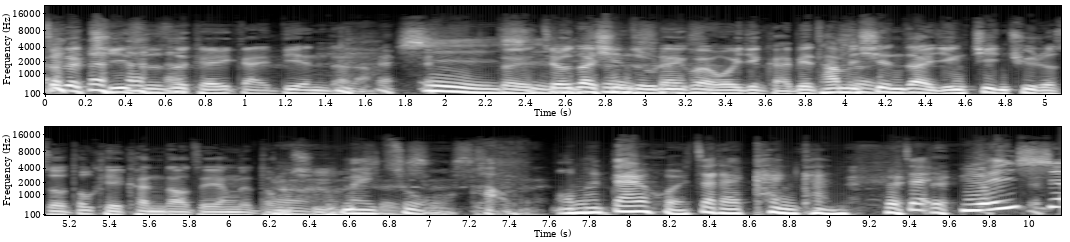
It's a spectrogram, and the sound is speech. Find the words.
这个其实是可以改变的啦。是，对，就在新竹那块我已经改变，他们现在已经进去的时候都可以看到这样的东西。没错。好，我们待会儿再来看看，在原生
